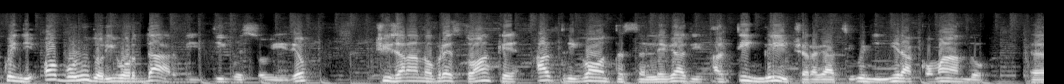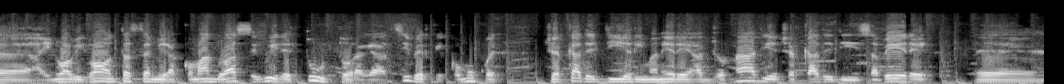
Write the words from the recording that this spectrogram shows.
Quindi ho voluto ricordarvi di questo video ci saranno presto anche altri contest legati al team glitch ragazzi quindi mi raccomando eh, ai nuovi contest mi raccomando a seguire tutto ragazzi perché comunque cercate di rimanere aggiornati e cercate di sapere eh,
